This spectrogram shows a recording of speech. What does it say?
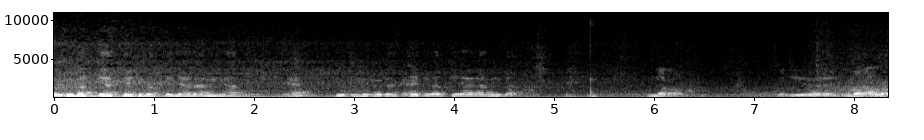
ഒരു കത്തി എസ്റ്റേറ്റ് കത്തി ഞാൻ അറിയില്ല. ഏഹ് സുജീവിനോട് എസ്റ്റേറ്റ് കത്തി ഞാൻ അറിയില്ല. ഉമ്മറോ? സുജീവിനോട് ഉമ്മറാണോ?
